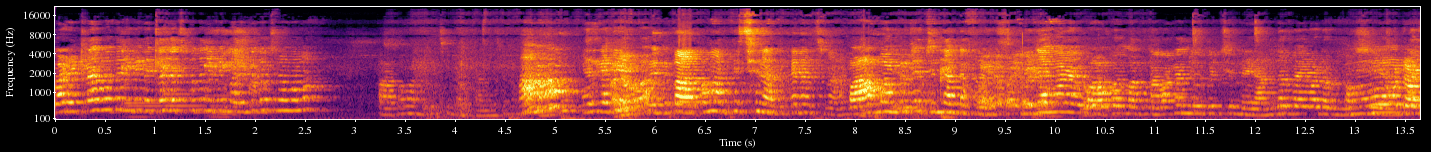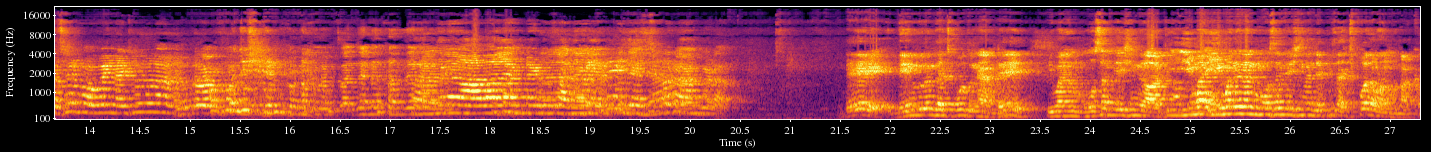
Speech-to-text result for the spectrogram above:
వాడు ఎట్లా పోతే నీకు ఎట్లా చచ్చిపోతే నీకు మరి ఎందుకు వచ్చిన వల్ల పాపం అనిపించింది అక్క అందుకే. ఎందుకంటే ఎందుకు పాపం అనిపించింది అందుకని వచ్చిన. పాప అనిపించి వచ్చిందంట ఫ్రెండ్స్ మాకు నరకం చూపించింది. అందరు అంటే దేని గురించి చచ్చిపోతున్నా. అంటే ఈమె మోసం చేసింది కాబట్టి ఈమె ఈమెనే నన్ను మోసం చేసిందని చెప్పి చచ్చిపోదాం అనుకున్నాక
